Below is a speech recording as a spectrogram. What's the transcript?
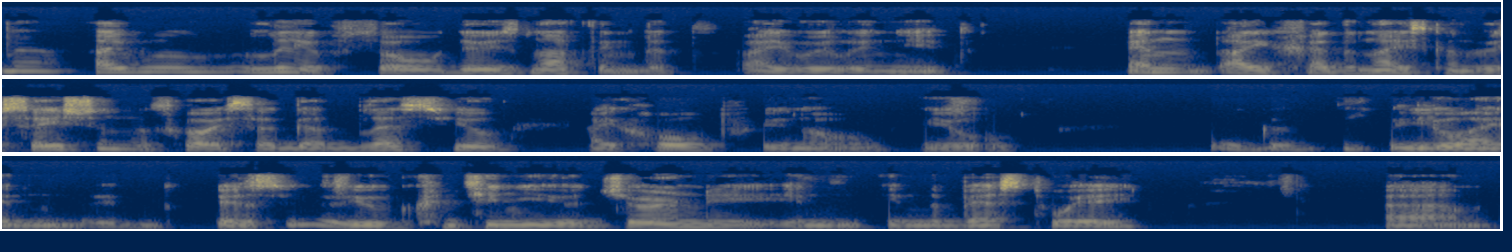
no, I will leave. So there is nothing that I really need. And I had a nice conversation with her. I said, God bless you. I hope, you know, you you are in, as you continue your journey in, in the best way. Um,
